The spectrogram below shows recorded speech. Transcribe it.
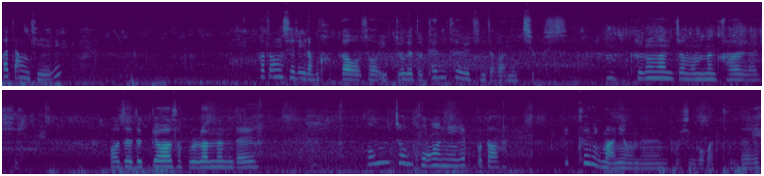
화장실. 화장실이랑 가까워서 이쪽에도 텐트를 진짜 많이 치고 있어. 구름 한 점 없는 가을 날씨. 어제 늦게 와서 몰랐는데 엄청 공원이 예쁘다. 피크닉 많이 오는 곳인 것 같은데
